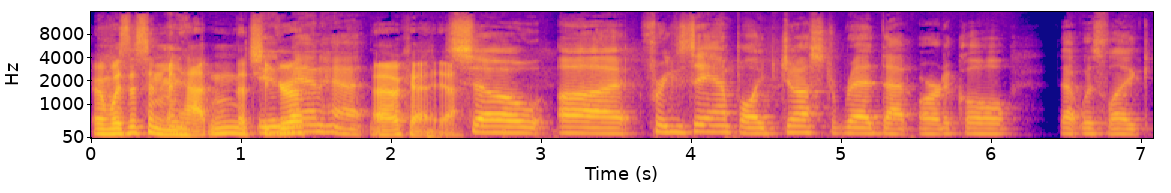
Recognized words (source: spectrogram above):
and was this in Manhattan that she in grew Manhattan. up? Oh, okay. Yeah. So, uh, for example, I just read that article that was like,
